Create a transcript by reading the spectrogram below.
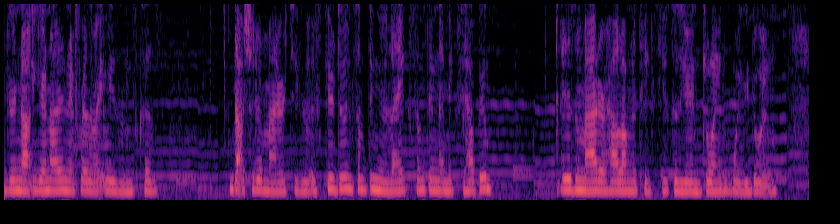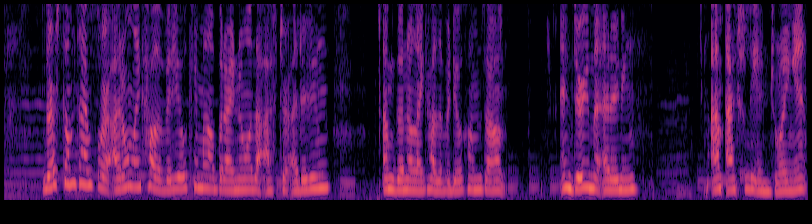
you're not, you're not in it for the right reasons because that shouldn't matter to you. If you're doing something you like, something that makes you happy, it doesn't matter how long it takes you because you're enjoying what you're doing there are some times where I don't like how a video came out, but I know that after editing, I'm gonna like how the video comes out. And during the editing, I'm actually enjoying it.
